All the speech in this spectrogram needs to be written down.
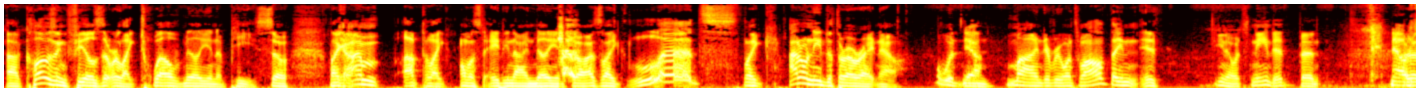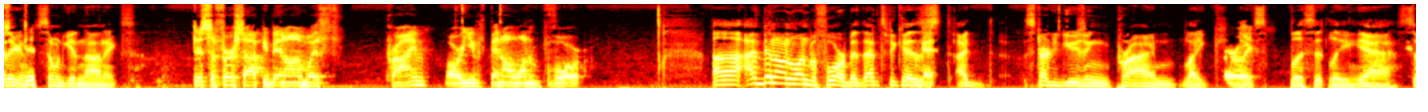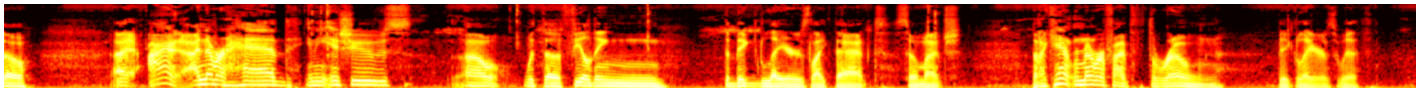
uh, closing fields that were like 12 million apiece. So, like, Okay. I'm up to like almost 89 million. So I was like, let's like, I don't need to throw right now. I wouldn't Yeah. mind every once in a while if they if you know it's needed, but Now, I'd rather this, someone get an onyx. this is the first op you've been on with Prime, or you've been on one before? Uh, I've been on one before, but that's because Okay. I started using Prime like Early. explicitly. Yeah, so I I I never had any issues uh, with the fielding the big layers like that so much, but I can't remember if I've thrown big layers with.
